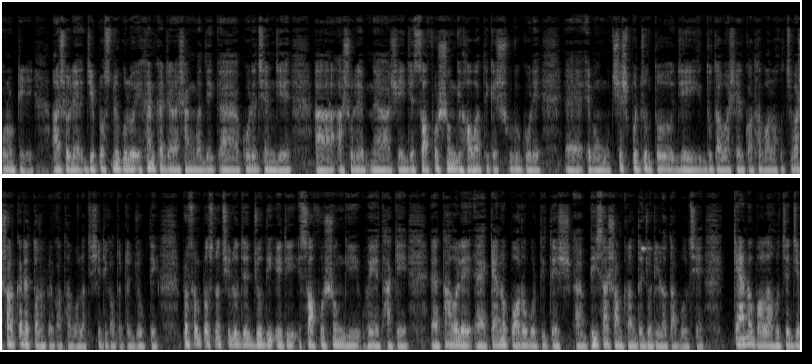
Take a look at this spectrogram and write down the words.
কোনোটিরই। আসলে যে প্রশ্নগুলো এখানকার যারা সাংবাদিক করেছেন যে আসলে সেই যে সফর সঙ্গী হওয়া থেকে শুরু করে এবং শেষ পর্যন্ত যেই দূতাবাসের কথা বলা হচ্ছে বা সরকারের তরফের কথা বলা হচ্ছে, সেটি কতটা যৌক্তিক? প্রথম প্রশ্ন ছিল যে, যদি এটি সফর সঙ্গী হয়ে থাকে তাহলে কেন পরবর্তীতে ভিসা সংক্রান্ত জটিলতা বলছে? কেন বলা হচ্ছে যে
